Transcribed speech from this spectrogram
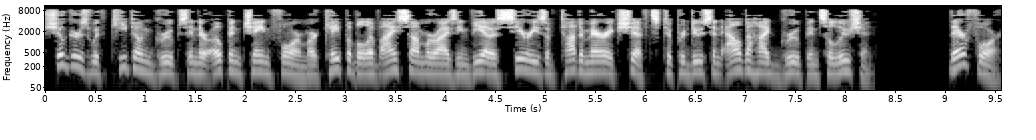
Sugars with ketone groups in their open chain form are capable of isomerizing via a series of tautomeric shifts to produce an aldehyde group in solution. Therefore,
